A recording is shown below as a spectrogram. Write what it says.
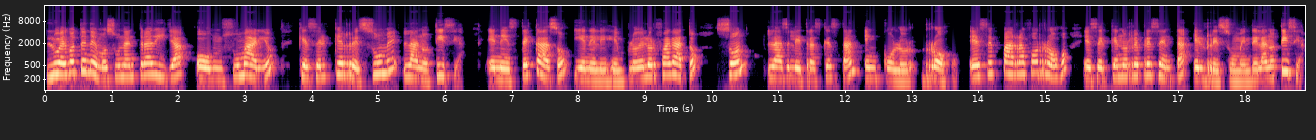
Luego tenemos una entradilla o un sumario, que es el que resume la noticia. En este caso y en el ejemplo del orfagato, son las letras que están en color rojo. Ese párrafo rojo es el que nos representa el resumen de la noticia.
